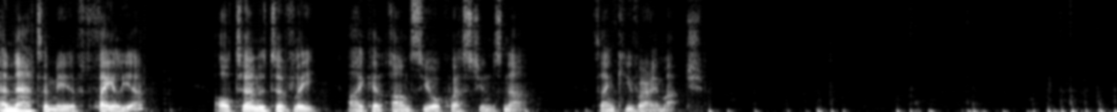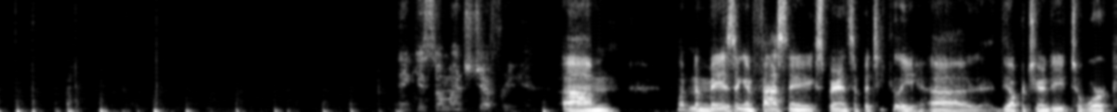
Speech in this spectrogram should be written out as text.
Anatomy of Failure? Alternatively, I can answer your questions now. Thank you very much. Thank you so much, Geoffrey. Um, what an amazing and fascinating experience, and particularly uh, the opportunity to work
